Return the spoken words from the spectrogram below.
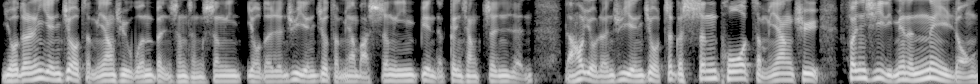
有的人研究怎么样去文本生成声音，有的人去研究怎么样把声音变得更像真人，然后有人去研究这个声波怎么样去分析里面的内容，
